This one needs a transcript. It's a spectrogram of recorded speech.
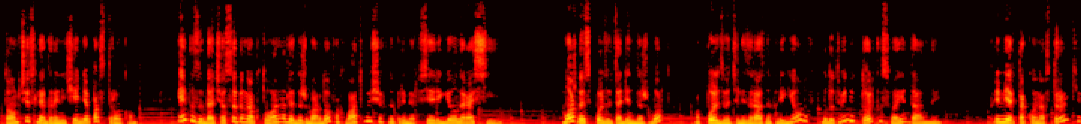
в том числе ограничения по строкам. Эта задача особенно актуальна для дашбордов, охватывающих, например, все регионы России. Можно использовать один дашборд, а пользователи из разных регионов будут видеть только свои данные. Пример такой настройки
